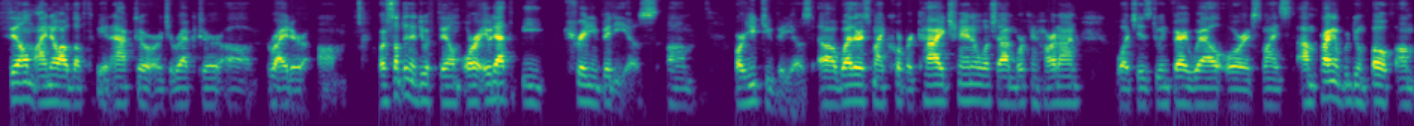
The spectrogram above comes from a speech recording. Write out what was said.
film, I know I'd love to be an actor or a director, uh, writer, um, or something to do with film, or it would have to be creating videos, um, or YouTube videos. Uh, whether it's my Cobra Kai channel, which I'm working hard on, which is doing very well, or it's my, I'm probably gonna be doing both. Um,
